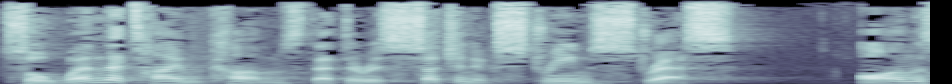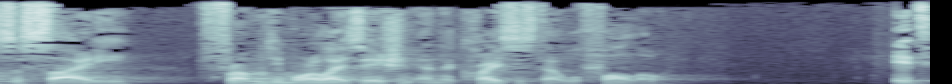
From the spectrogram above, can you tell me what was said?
So when the time comes that there is such an extreme stress on the society from demoralization and the crisis that will follow, it's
